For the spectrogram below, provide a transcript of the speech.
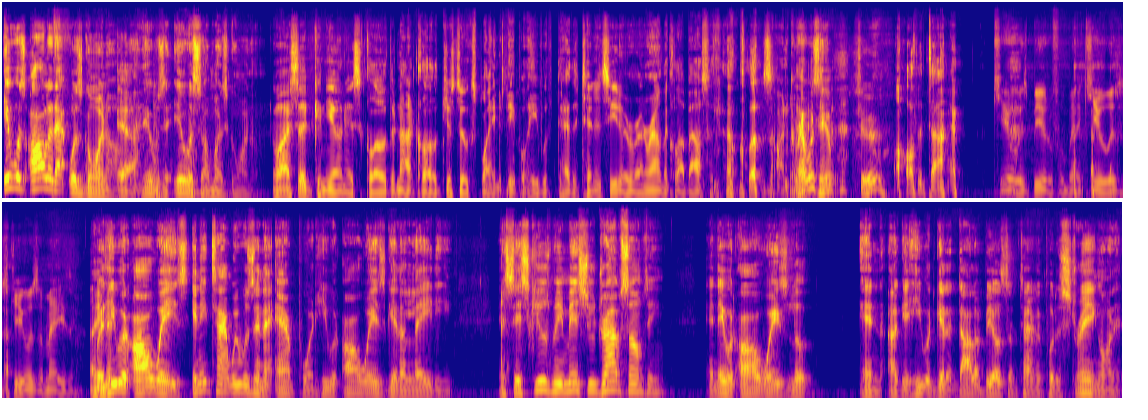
it. Was all of that was going on? Yeah. it was. It was so much going on. Well, I said Quinones, clothed or not clothed, just to explain to people he had the tendency to run around the clubhouse with no clothes on. That was him. Sure. all the time. Q is beautiful, man. Q is Q is amazing. But he would always, anytime we was in the airport, he would always get a lady and say, "Excuse me, miss, you dropped something," and they would always look, and again, he would get a dollar bill sometime and put a string on it,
